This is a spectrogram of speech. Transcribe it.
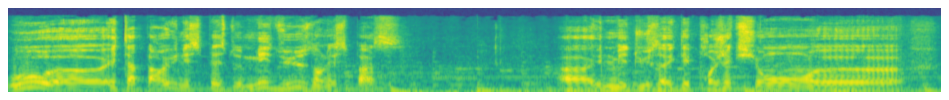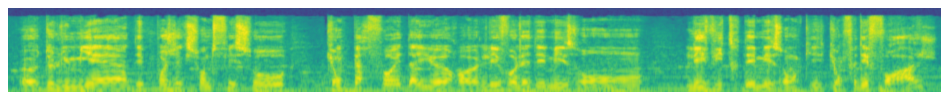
Où euh, est apparue une espèce de méduse dans l'espace. Euh, une méduse avec des projections euh, euh, de lumière, des projections de faisceaux, qui ont perforé d'ailleurs les volets des maisons, les vitres des maisons, qui- qui ont fait des forages.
